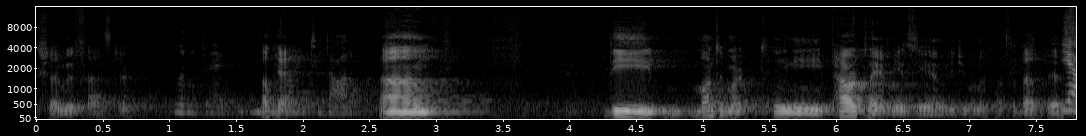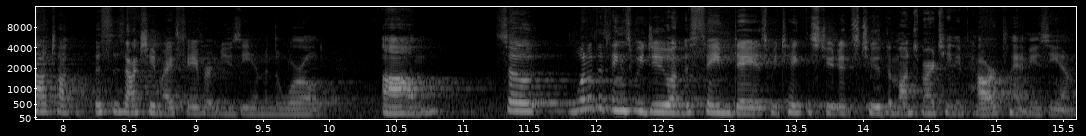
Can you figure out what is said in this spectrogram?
Should I move faster? A little bit. Okay. Um, the Montemartini Power Plant Museum, did you want to talk about this? Yeah, I'll talk. This is actually my favorite museum in the world. Um, so one of the things we do on the same day is we take the students to the Montemartini Power Plant Museum.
